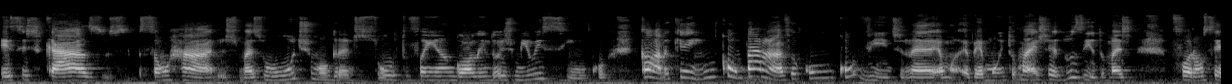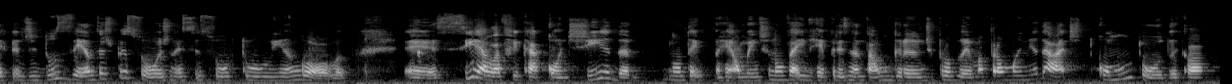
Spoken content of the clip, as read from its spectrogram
Esses casos são raros, mas o último grande surto foi em Angola em 2005. Claro que é incomparável com o Covid, né? É, é muito mais reduzido, mas foram cerca de 200 pessoas nesse surto em Angola. É, se ela ficar contida, não tem, realmente não vai representar um grande problema para a humanidade como um todo. É claro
